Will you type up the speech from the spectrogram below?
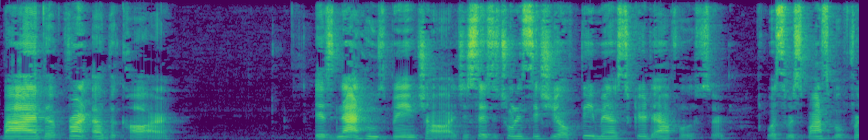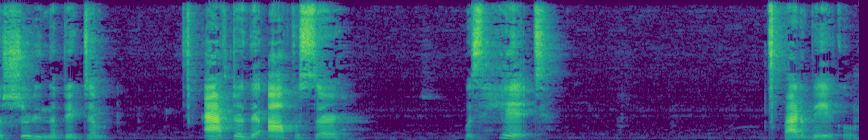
by the front of the car is not who's being charged. It says a 26 year old female security officer was responsible for shooting the victim after the officer was hit by the vehicle.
